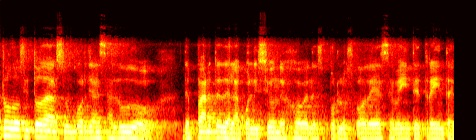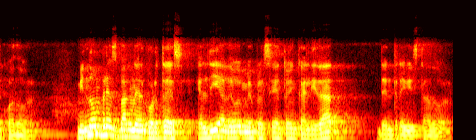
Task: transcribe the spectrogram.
todos y todas un cordial saludo de parte de la coalición de jóvenes por los ODS 2030 Ecuador. Mi nombre es Wagner Cortés. El día de hoy me presento en calidad de entrevistador.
